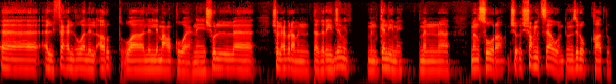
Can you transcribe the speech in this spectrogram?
آه الفعل هو للأرض وللي معه قوة. يعني شو ال- شو العبرة من تغريد جميل. من كلمة من من صورة. شو شو عم تساووا؟ أنتم انزلوا قاتلوا.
